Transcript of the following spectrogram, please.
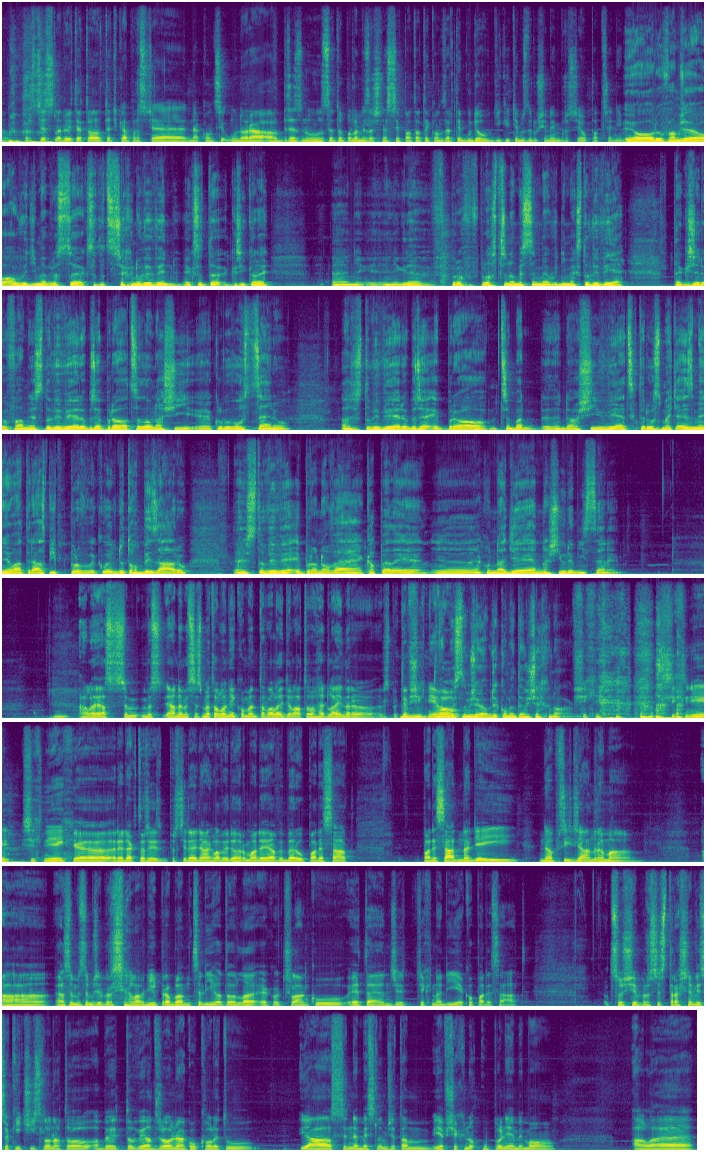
Uh, prostě sledujte to teďka prostě na konci února a v březnu se to podle mě začne sypat a ty koncerty budou díky těm zrušeným prostě opatřením. Jo, doufám, že jo a uvidíme prostě, jak se to všechno vyvin, jak se to, jak říkali, někde v, pro, v prostředu, myslím, uvidíme, jak se to vyvíje. Takže doufám, že se to vyvíje dobře pro celou naší eh, klubovou scénu a že se to vyvíje dobře i pro třeba eh, další věc, kterou jsme chtěli zmiňovat, teda spíš pro, jako do toho bizáru, že se to vyvíje i pro nové kapely jako naděje naší hudební scény. Ale já, jsem, já nevím, jestli jsme to loni komentovali, dělá to headliner, respektive Hmm, všichni já jeho... myslím, že já protože komentujeme všechno. Všichni, všichni, všichni jejich eh, redaktoři prostě dají nějak hlavy dohromady a vyberou 50, 50 nadějí napříč žánrama. A já si myslím, že prostě hlavní problém celého tohle jako článku je ten, že těch nadějí jako 50. Což je prostě strašně vysoký číslo na to, aby to vyjadřilo nějakou kvalitu. Já si nemyslím, že tam je všechno úplně mimo, ale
